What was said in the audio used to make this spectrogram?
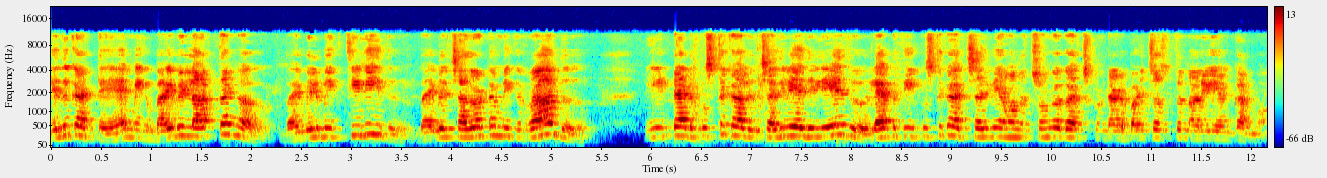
ఎందుకంటే మీకు బైబిల్ అర్థం కావు బైబిల్ మీకు తెలియదు బైబిల్ చదవటం మీకు రాదు. ఇట్లాంటి పుస్తకాలు చదివేది లేదు. లేకపోతే ఈ పుస్తకాలు చదివి ఏమన్నా చొంగ గాచుకుంటాడు ఏం కర్మ?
